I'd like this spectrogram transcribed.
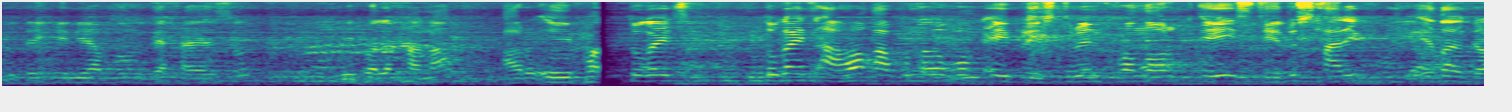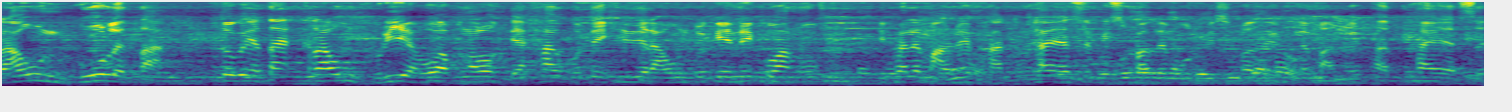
গোটেইখিনি আপোনালোক দেখাই আছোঁ। এইফালে খানা। আৰু এইফালে তো গাইজ তো গাইজ আহক আপোনালোকক এই ৰেষ্টুৰেণ্টখনৰ এই যিহেতু চাৰি এটা গ্ৰাউণ্ড গোল এটা তো এটা গ্ৰাউণ্ড ঘূৰি আহোঁ আপোনালোকক দেখাওক গোটেইখিনি ৰাউণ্ডটো কেনেকুৱানো ইফালে মানুহে ভাত খাই আছে পিছফালে মোৰ পিছফালে ইফালে মানুহে ভাত খাই আছে।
